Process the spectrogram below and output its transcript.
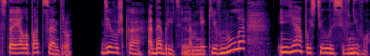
стояло по центру. Девушка одобрительно мне кивнула, и я опустилась в него.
